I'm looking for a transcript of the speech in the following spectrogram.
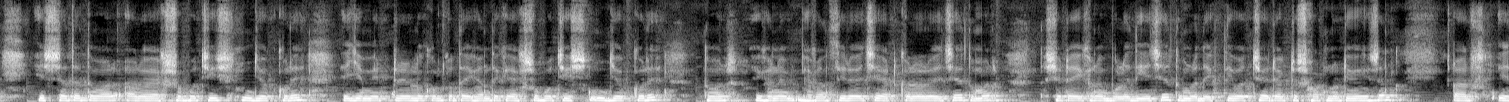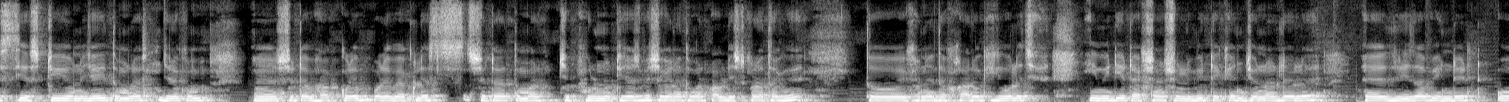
এর সাথে তোমার আরও একশো পঁচিশ যোগ করে এই যে মেট্রো রেল কলকাতা, এখান থেকে একশো পঁচিশ যোগ করে তোমার এখানে ভ্যাকান্সি রয়েছে অ্যাড করা রয়েছে তোমার। সেটা এখানে বলে দিয়েছে, তোমরা দেখতেই পাচ্ছ, এটা একটা শর্ট নোটিফিকেশান আর এসসি এসটি অনুযায়ী তোমরা যেরকম সেটা ভাগ করে পরে ব্যাকলেস সেটা তোমার যে ফুল নোটিশ আসবে সেখানে তোমার পাবলিশ করা থাকবে। তো এখানে দেখো আরও কী বলেছে immediate action should be taken zonal railway reserve indent O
